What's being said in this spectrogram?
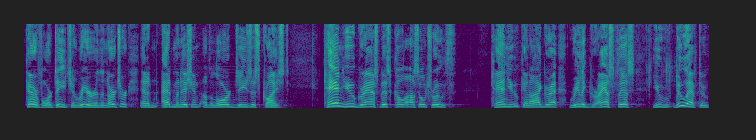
care for, teach, and rear in the nurture and admonition of the Lord Jesus Christ. Can you grasp this colossal truth? Can you? Can I gra- really grasp this? You do have to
